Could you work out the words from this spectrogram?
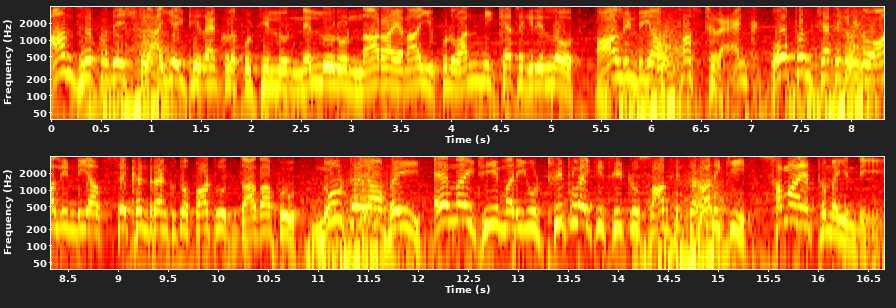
ఆంధ్రప్రదేశ్కి ఐఐటి ర్యాంకుల పుట్టిల్లు నెల్లూరు నారాయణ. ఇప్పుడు అన్ని కేటగిరీల్లో all India first rank. Open కేటగిరీలో ఆల్ ఇండియా సెకండ్ ర్యాంకుతో పాటు దాదాపు నూట యాభై ఎన్ఐటి మరియు ట్రిపుల్ ఐటి సీట్లు సాధించడానికి సమాయత్తమైంది.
